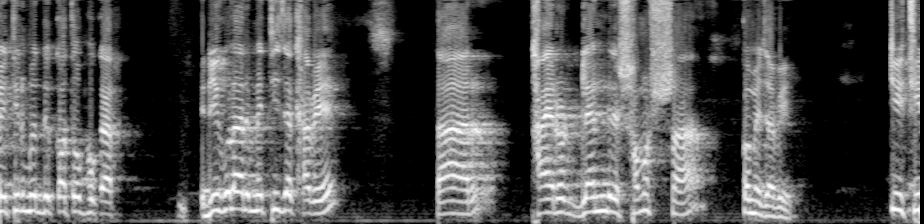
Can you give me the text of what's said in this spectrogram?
মেথির মধ্যে কত উপকার। রেগুলার মেথি যা খাবে, তার থাইরয়েড গ্ল্যান্ডের সমস্যা কমে যাবে। T three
